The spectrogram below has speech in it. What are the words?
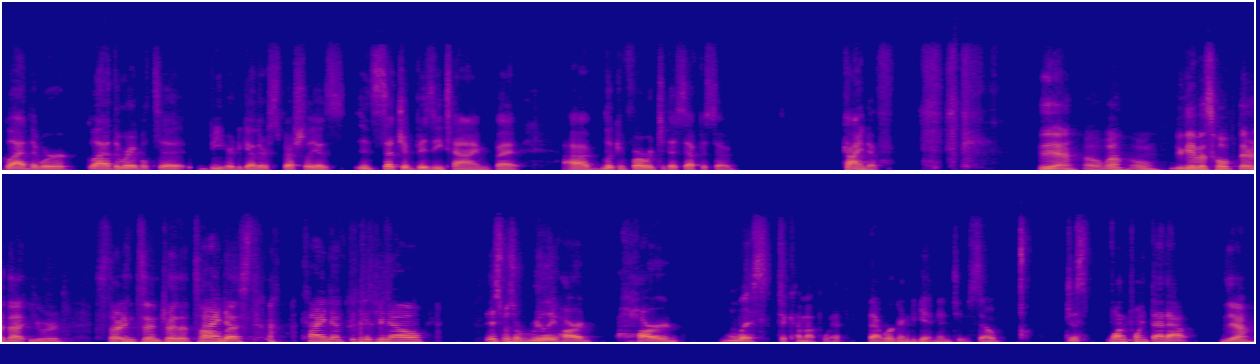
Glad that we're glad that we're able to be here together, especially as it's such a busy time. But uh, looking forward to this episode. Kind of. Yeah. Oh well. Oh, you gave us hope there that you were starting to enjoy the top kind list. of, kind of, because you know, this was a really hard, hard list to come up with that we're going to be getting into. So, just want to point that out. Yeah,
